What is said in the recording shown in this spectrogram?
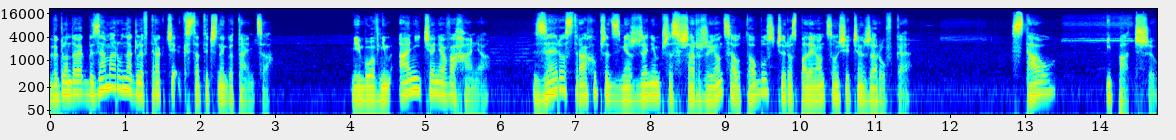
wyglądał jakby zamarł nagle w trakcie ekstatycznego tańca. Nie było w nim ani cienia wahania. Zero strachu przed zmiażdżeniem przez szarżujący autobus czy rozpadającą się ciężarówkę. Stał i patrzył.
